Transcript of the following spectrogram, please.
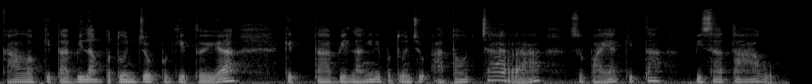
kalau kita bilang petunjuk begitu ya. Kita bilang ini petunjuk atau cara supaya kita bisa tahu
